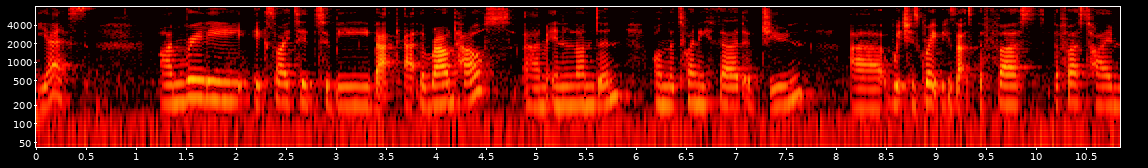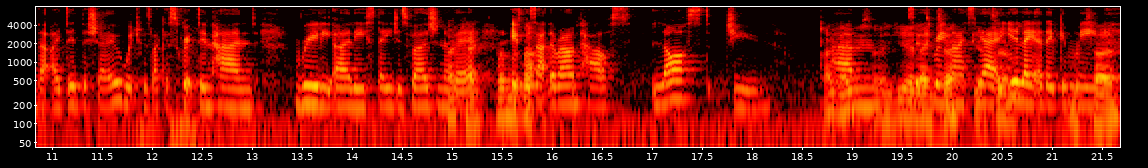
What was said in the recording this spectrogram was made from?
Yes. I'm really excited to be back at the Roundhouse um, in London on the 23rd of June, uh, which is great because that's the first the first time that I did the show, which was like a script in hand, really early stages version of Okay. it. When was it was that? at the Roundhouse last June. Okay, Um, so a year so it was really nice. Yeah, a year later they've given return. me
